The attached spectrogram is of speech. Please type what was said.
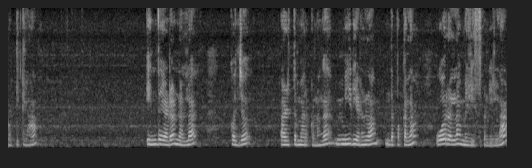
ஒட்டிக்கலாம் இந்த இடம் நல்லா கொஞ்சம் அழுத்தமாக இருக்கணுங்க. மீதி இடம்லாம் இந்த பக்கம்லாம் ஓரெல்லாம் மெலிஸ் பண்ணிடலாம்.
